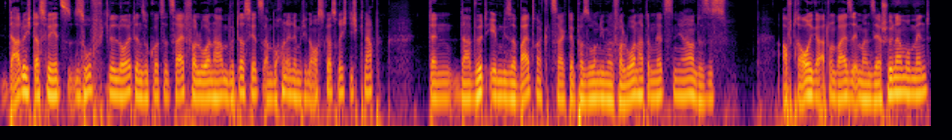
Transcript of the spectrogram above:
Dadurch, dass wir jetzt so viele Leute in so kurzer Zeit verloren haben, wird das jetzt am Wochenende mit den Oscars richtig knapp. Denn da wird eben dieser Beitrag gezeigt der Person, die man verloren hat im letzten Jahr. Und das ist auf traurige Art und Weise immer ein sehr schöner Moment.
